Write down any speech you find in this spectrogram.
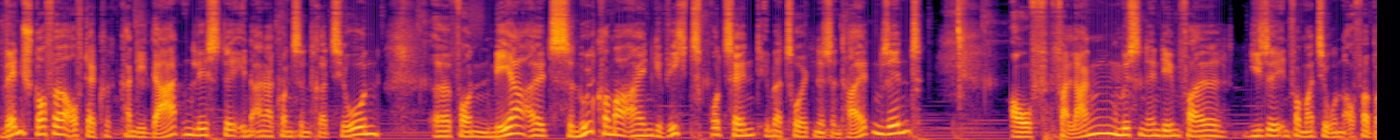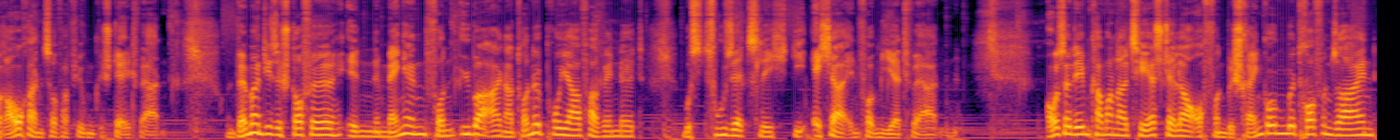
wenn Stoffe auf der Kandidatenliste in einer Konzentration äh, von mehr als 0,1 Gewichtsprozent im Erzeugnis enthalten sind. Auf Verlangen müssen in dem Fall diese Informationen auch Verbrauchern zur Verfügung gestellt werden. Und wenn man diese Stoffe in Mengen von über einer Tonne pro Jahr verwendet, muss zusätzlich die ECHA informiert werden. Außerdem kann man als Hersteller auch von Beschränkungen betroffen sein.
